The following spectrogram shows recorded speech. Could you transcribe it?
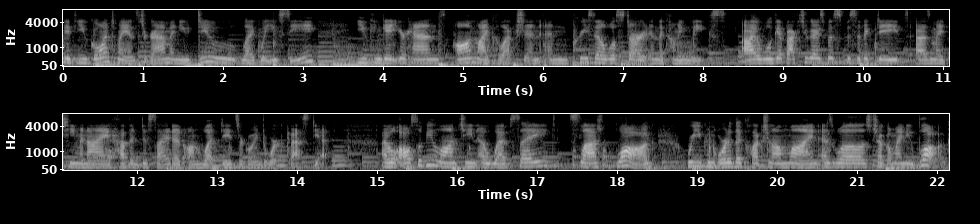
if you go onto my Instagram and you do like what you see, you can get your hands on my collection and pre-sale will start in the coming weeks. I will get back to you guys with specific dates as my team and I haven't decided on what dates are going to work best yet. I will also be launching a website slash blog where you can order the collection online as well as check out my new blog.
